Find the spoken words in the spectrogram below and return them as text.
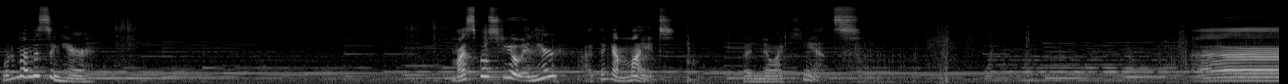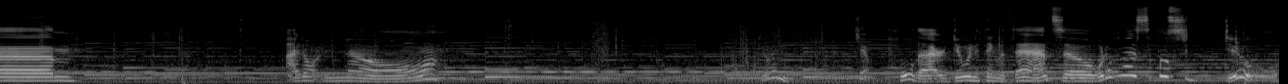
What am I missing here? Am I supposed to go in here? I think I might. But no, I can't. Pull that or do anything with that, so what am I supposed to do?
